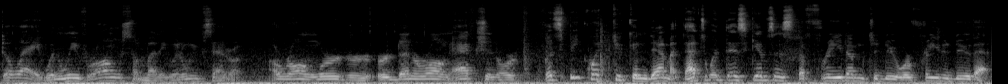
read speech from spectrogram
delay. When we've wronged somebody, when we've said a, a wrong word or, or done a wrong action, or let's be quick to condemn it. That's what this gives us the freedom to do. We're free to do that.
